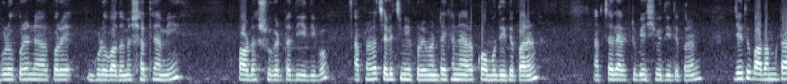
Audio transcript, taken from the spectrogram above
গুঁড়ো করে নেওয়ার পরে গুঁড়ো বাদামের সাথে আমি পাউডার সুগারটা দিয়ে দিব। আপনারা চাইলে চিনির পরিমাণটা এখানে আরও কমও দিতে পারেন। আর চাইলে আরেকটু বেশিও দিতে পারেন। যেহেতু বাদামটা,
